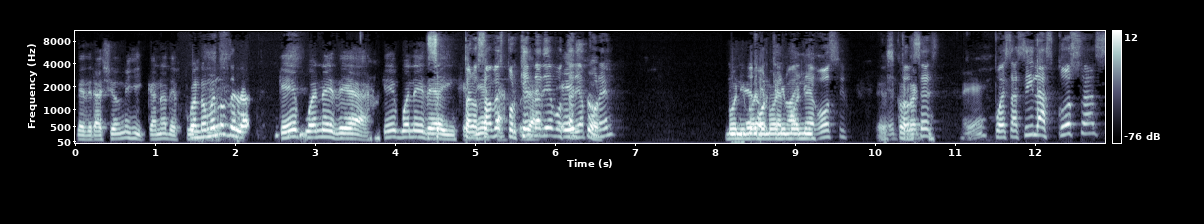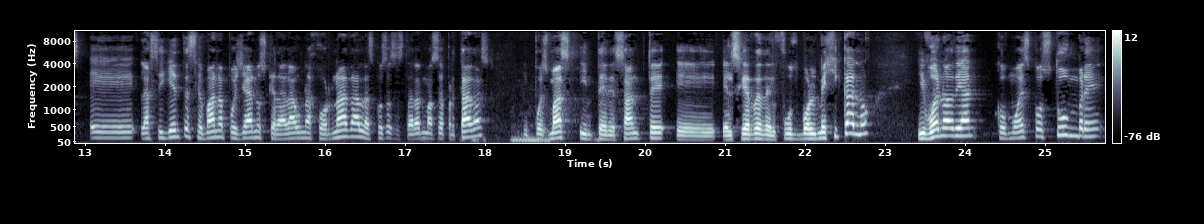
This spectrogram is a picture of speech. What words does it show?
Federación Mexicana de Fútbol. Cuando menos de la. Qué buena idea, qué buena idea, Inge. Pero ¿sabes por qué nadie votaría por él? Porque no hay negocio. Entonces, ¿Eh? pues así las cosas. Eh, la siguiente semana, pues ya nos quedará una jornada, las cosas estarán más apretadas y pues más interesante eh, el cierre del fútbol mexicano. Y bueno, Adrián, como es costumbre,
